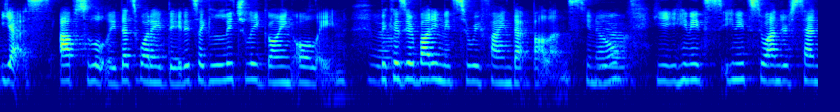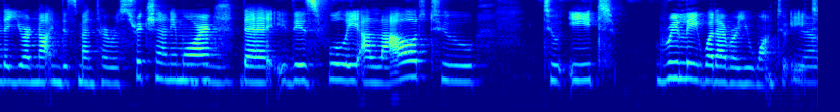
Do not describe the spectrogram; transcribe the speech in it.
Yes, absolutely. That's what I did. It's like literally going all in Yeah. because your body needs to refine that balance. You know, Yeah. he, he needs he needs to understand that you are not in this mental restriction anymore. Mm-hmm. That it is fully allowed to to eat really whatever you want to eat. Yeah.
